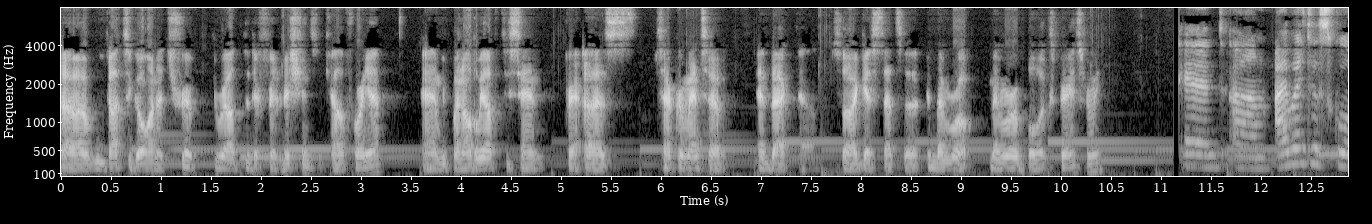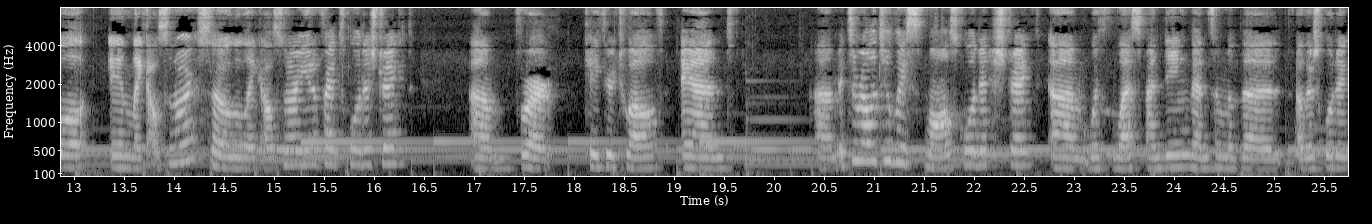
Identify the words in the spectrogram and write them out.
uh, we got to go on a trip throughout the different missions in California, and we went all the way up to San uh, Sacramento and back down. So I guess that's a memorable memorable experience for me. And um, I went to school in Lake Elsinore, so the Lake Elsinore Unified School District um, for K through 12, and um, it's a relatively small school district um, with less funding than some of the other school di-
